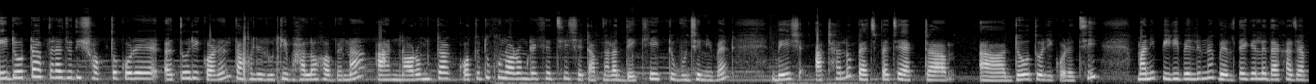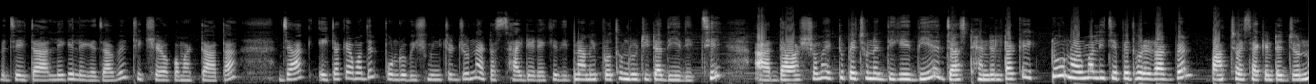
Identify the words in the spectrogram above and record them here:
এই ডোটা আপনারা যদি শক্ত করে তৈরি করেন তাহলে রুটি ভালো হবে না। আর নরমটা কতটুকু নরম রেখেছি সেটা আপনারা দেখে একটু বুঝে নেবেন। বেশ আঠালো প্যাচ প্যাচে একটা ডো তৈরি করেছি। মানে পিড়ি বেলুনে বেলতে গেলে দেখা যাবে যে এটা লেগে লেগে যাবে, ঠিক সেরকম একটা আটা। যাক, এটাকে আমাদের পনেরো বিশ মিনিটের জন্য একটা সাইডে রেখে দিতে। আমি প্রথম রুটিটা দিয়ে দিচ্ছি। আর দেওয়ার সময় একটু পেছনের দিকে দিয়ে জাস্ট হ্যান্ডেলটাকে একটু নর্মালি চেপে ধরে রাখবেন পাঁচ ছয় সেকেন্ডের জন্য।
